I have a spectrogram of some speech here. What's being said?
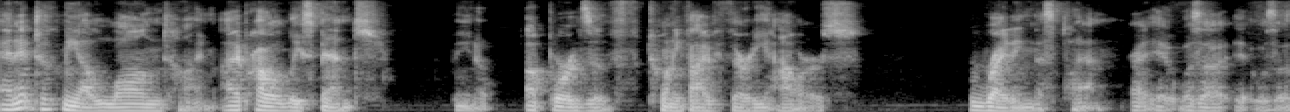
And it took me a long time. I probably spent, you know, upwards of 25 30 hours writing this plan right? It was a it was a,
